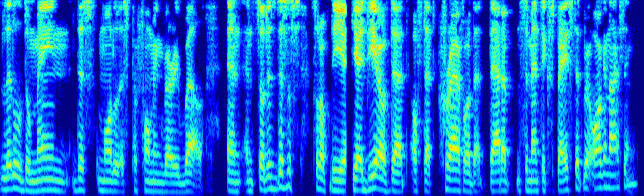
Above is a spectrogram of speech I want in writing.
little domain this model is performing very well and and so this this is sort of the the idea of that of that graph or that data semantic space that we're organizing.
